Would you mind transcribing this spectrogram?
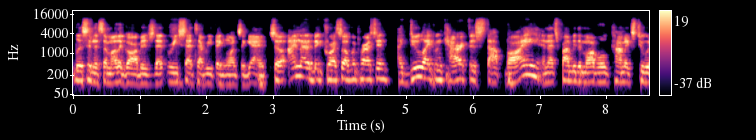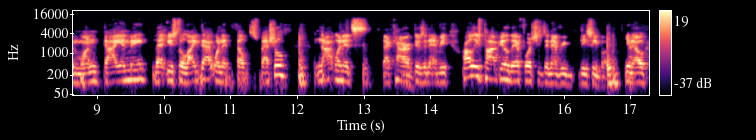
listen to some other garbage that resets everything once again. So I'm not a big crossover person. I do like when characters stop by, and that's probably the Marvel Comics two in one guy in me that used to like that when it felt special, not when it's that character's in every Harley's popular, therefore she's in every DC book. You know,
